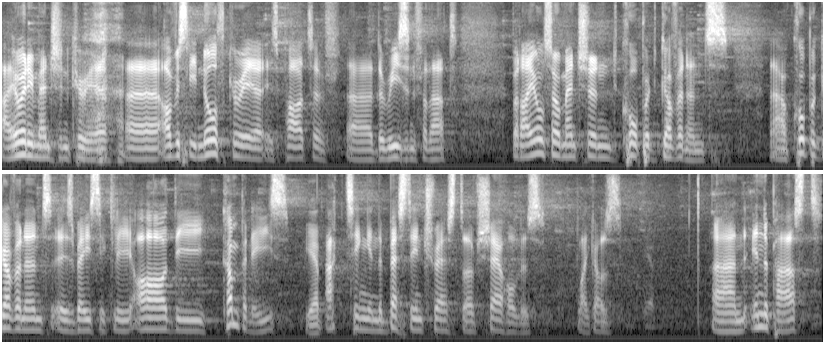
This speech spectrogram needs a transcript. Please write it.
I already mentioned Korea. Uh, obviously, North Korea is part of uh, the reason for that. But I also mentioned corporate governance. Now, corporate governance is basically are the companies Yep. acting in the best interest of shareholders like us. And in the past,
